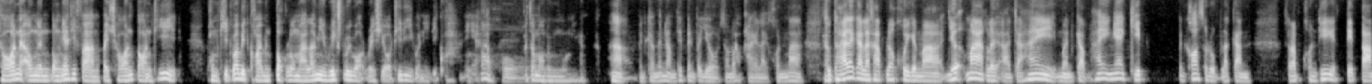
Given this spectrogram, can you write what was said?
ช้อนน่ะเอาเงินตรงเนี้ยที่ฟาร์มไปช้อนตอนที่ ผมคิดว่าบิตคอยมันตกลงมาแล้วมี risk reward ratio ที่ดีกว่านี้ดีกว่าอย่างเงี้ยครับโอ้โหก็จะมองเป็นมุมมองอย่างนั้นครับฮะเป็นคำแนะนำที่เป็นประโยชน์สำหรับใครหลายคนมากครับสุดท้ายแล้วกันละครับ เราคุยกันมาเยอะมากเลยอาจจะให้เหมือนกับให้แง่คิดเป็นข้อสรุปแล้วกันสำหรับคนที่ติดตาม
